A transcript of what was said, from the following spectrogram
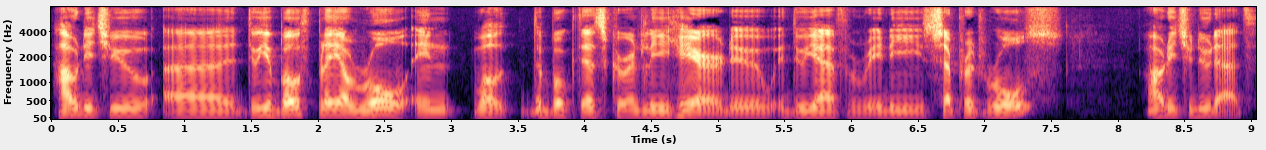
how did you uh, do you both play a role in well the book that's currently here? Do do you have really separate roles? How did you do that?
